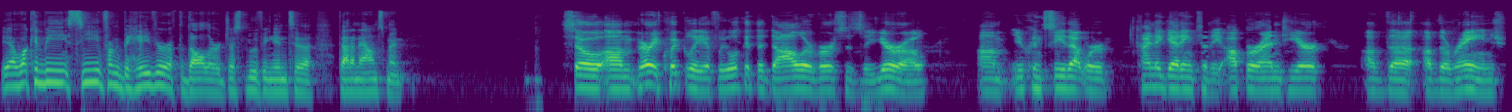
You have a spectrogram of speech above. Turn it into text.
Yeah, what can we see from the behavior of the dollar just moving into that announcement? So um, very quickly, if we look at the dollar versus the euro, um, you can see that we're kind of getting to the upper end here of the of the range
